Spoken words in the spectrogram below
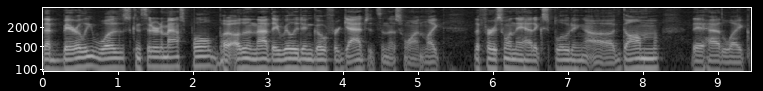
that barely was considered a mask pull, but other than that, they really didn't go for gadgets in this one. Like the first one, they had exploding uh, gum. They had like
